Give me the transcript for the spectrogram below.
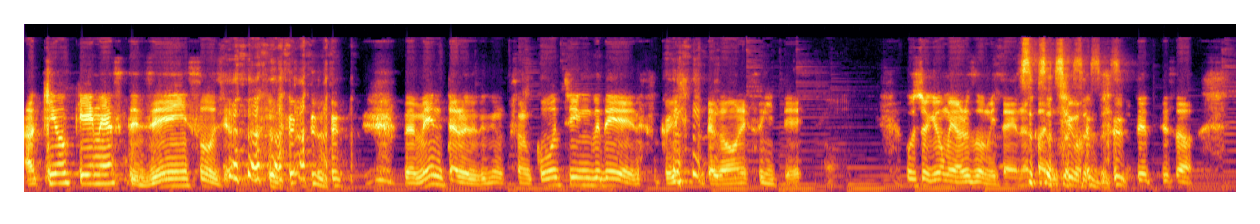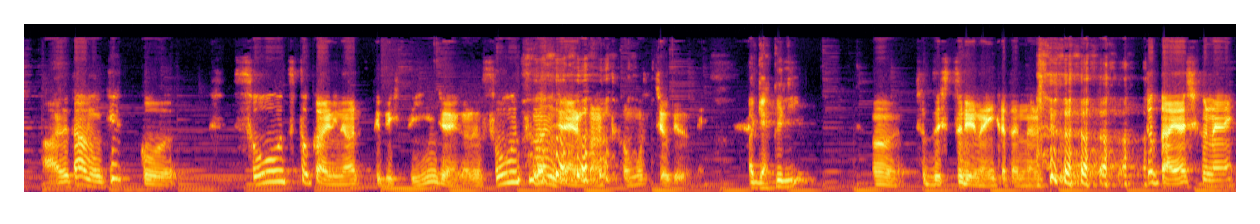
秋代系のやつって全員そうじゃん。メンタルで、そのコーチングで、なんか意識高まりすぎて、おっしゃ、今日もやるぞみたいな感じをずっとやってさ、あれ多分結構、相打つとかになってる人いいんじゃないかな。相打つなんじゃないのかなとか思っちゃうけどね。あ逆に？うん。ちょっと失礼な言い方になるけど。ちょっと怪しくない？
